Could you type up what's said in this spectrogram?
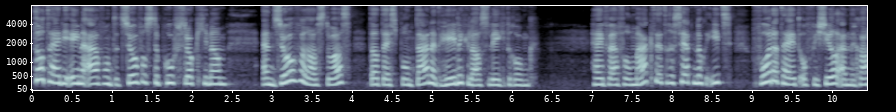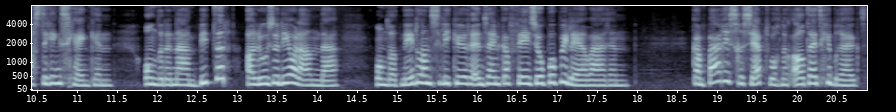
Tot hij die ene avond het zoveelste proefslokje nam en zo verrast was dat hij spontaan het hele glas leegdronk. Hij vervolmaakte het recept nog iets voordat hij het officieel aan de gasten ging schenken, onder de naam Bitter all'uso di Olanda, omdat Nederlandse likeuren in zijn café zo populair waren. Campari's recept wordt nog altijd gebruikt,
